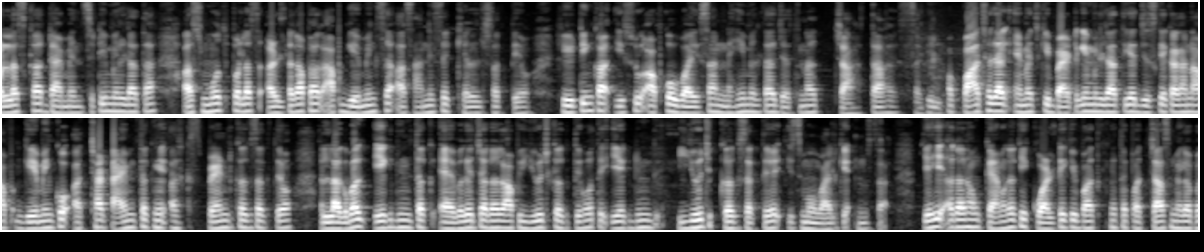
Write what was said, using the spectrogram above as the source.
प्लस का डायमेंसिटी मिल जाता है स्मूथ प्लस अल्ट्रा पर आप गेमिंग से आसानी से खेल सकते हो। हीटिंग का इशू आपको वैसा नहीं मिलता जितना चाहता है सही। और पाँच हज़ार एम की बैटरी मिल जाती है, जिसके कारण आप गेमिंग को अच्छा टाइम तक स्पेंड कर सकते हो। लगभग एक दिन तक एवरेज अगर आप यूज़ करते हो तो एक दिन यूज़ कर सकते हो इस मोबाइल के अनुसार। यही अगर हम कैमरा की क्वालिटी की बात करें तो पचास मेगा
